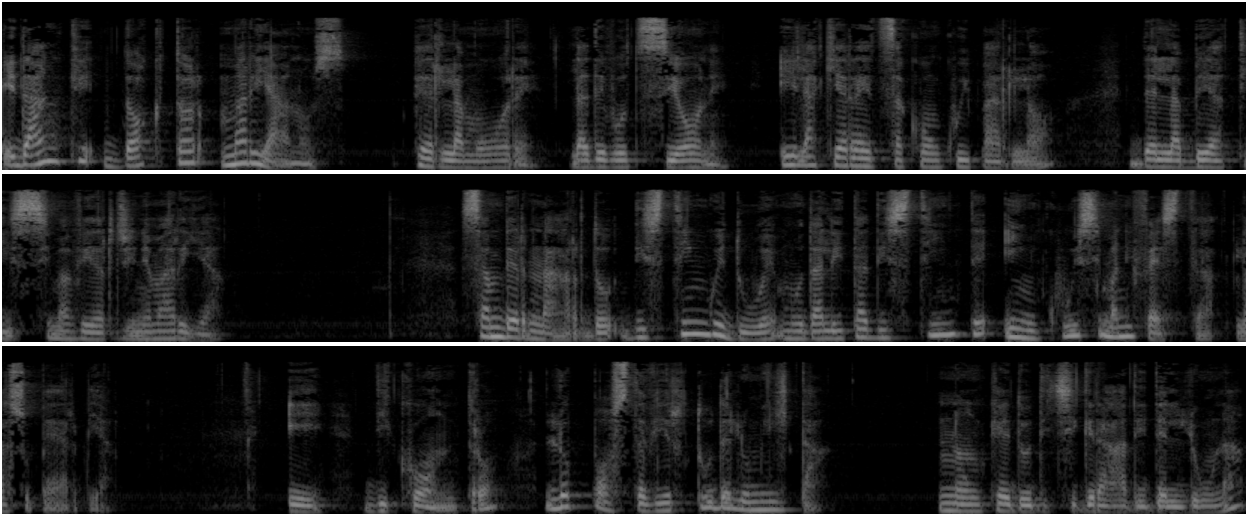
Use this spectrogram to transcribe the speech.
ed anche Dr. Marianus, per l'amore, la devozione e la chiarezza con cui parlò della Beatissima Vergine Maria. San Bernardo distingue due modalità distinte in cui si manifesta la superbia e, di contro, l'opposta virtù dell'umiltà, nonché dodici gradi dell'una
